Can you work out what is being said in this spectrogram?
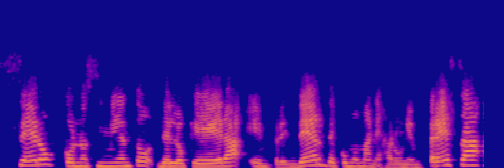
cero conocimiento de lo que era emprender, de cómo manejar una empresa,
